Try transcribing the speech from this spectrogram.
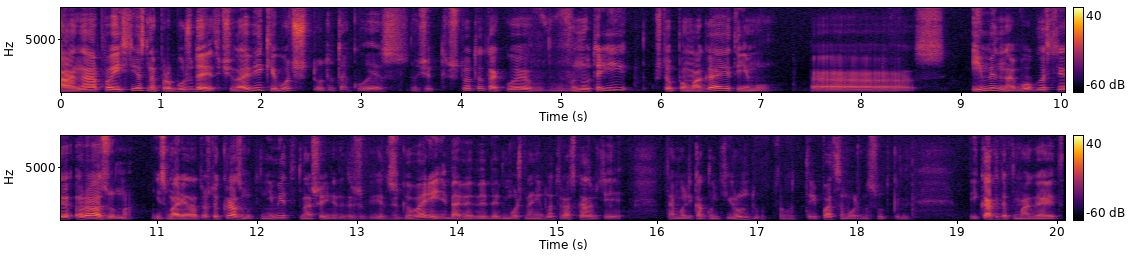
она, естественно, пробуждает в человеке вот что-то такое, значит, что-то такое внутри, что помогает ему э, именно в области разума, несмотря на то, что к разуму это не имеет отношения, это же, это же говорение, бя -бя -бя -бя, можно анекдот рассказывать или, там, или какую-нибудь ерунду, вот, трепаться можно сутками. И как это помогает,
